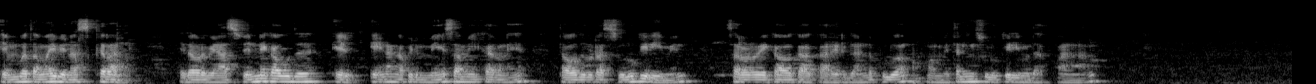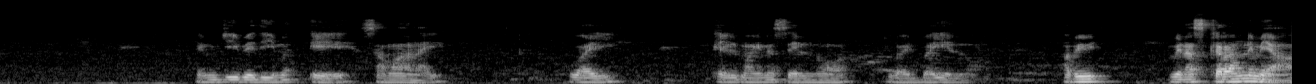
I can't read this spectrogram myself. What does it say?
M තමයි වෙනස් කරන්නේ. එතකොට වෙනස් වෙන්නේ කවුද? L. එහෙනම් අපිට මේ සමීකරණය තවදුරටත් සුළු කිරීමෙන් සරල රේඛාවක ආකාරයට ගන්න පුළුවන්. මම මෙතනින් සුළු කිරීම දක්වන්නම්. mg බෙදීම a සමානයි y l l naught divided by l naught. අපි වෙනස් කරන්නේ මෙයා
